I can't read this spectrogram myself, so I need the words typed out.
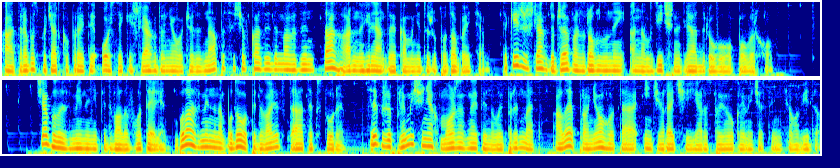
а треба спочатку пройти ось такий шлях до нього через написи, що вказує де магазин, та гарну гірлянду, яка мені дуже подобається. Такий же шлях до Джефа зроблений аналогічно для другого поверху. Ще були змінені підвали в готелі. Була змінена будова підвалів та текстури. В цих же приміщеннях можна знайти новий предмет, але про нього та інші речі я розповім в окремій частині цього відео.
